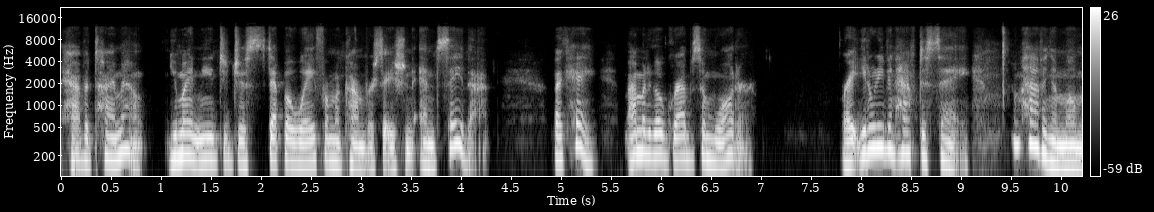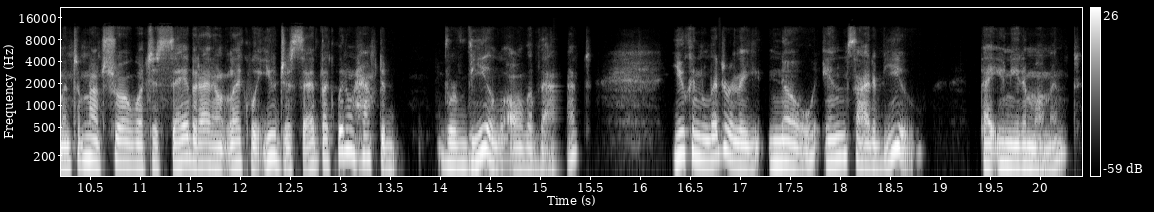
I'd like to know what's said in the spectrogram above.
have a timeout. You might need to just step away from a conversation and say that. Like, hey, I'm going to go grab some water, right? You don't even have to say, I'm having a moment. I'm not sure what to say, but I don't like what you just said. Like, we don't have to reveal all of that. You can literally know inside of you that you need a moment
